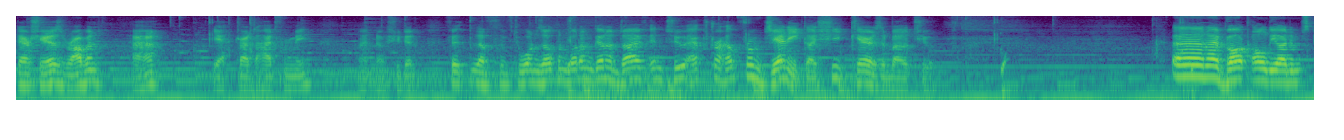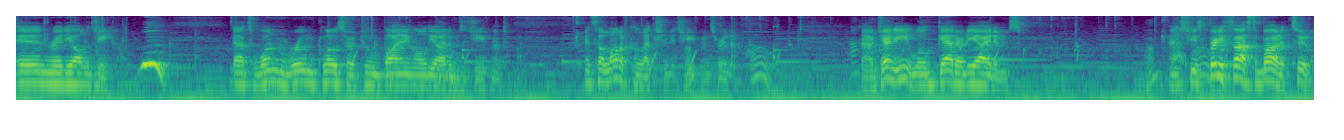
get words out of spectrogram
There she is, Robin. Uh-huh. Yeah, tried to hide from me. I know she did. Fifth, level 51 is open, but I'm gonna dive into extra help from Jenny, because she cares about you. And I bought all the items in radiology. Woo! That's one room closer to buying all the items achievement. It's a lot of collection achievements, really. Oh. Now, Jenny will gather the items. And she's pretty fast about it, too.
